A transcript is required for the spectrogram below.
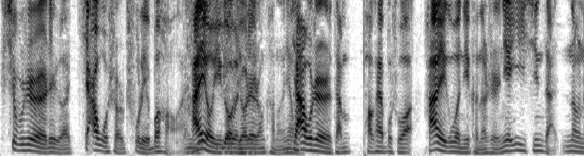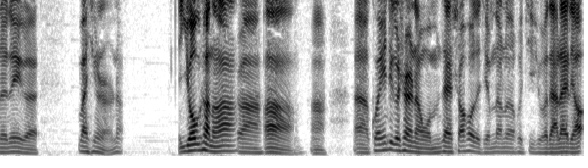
是不是这个家务事儿处理不好啊？还有一个有有这种可能性。家务事咱们抛开不说，还有一个问题可能是人家一心在弄着那个外星人呢，有可能啊是吧？啊。啊啊，关于这个事儿呢，我们在稍后的节目当中会继续和大家来聊。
